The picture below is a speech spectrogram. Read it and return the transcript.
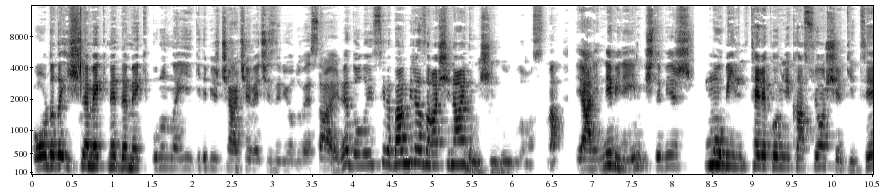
Orada da işlemek ne demek bununla ilgili bir çerçeve çiziliyordu vesaire. Dolayısıyla ben biraz aşinaydım işin uygulamasına. Yani ne bileyim işte bir mobil telekomünikasyon şirketi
